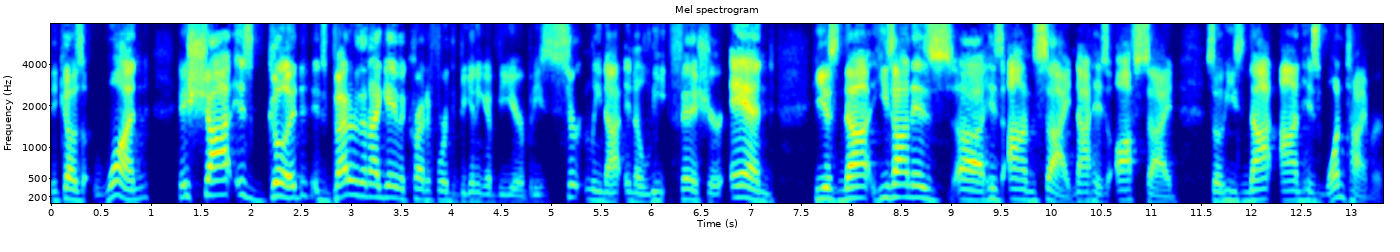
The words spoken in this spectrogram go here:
because one, his shot is good. It's better than I gave it credit for at the beginning of the year, but he's certainly not an elite finisher and he is not he's on his uh his on side, not his off side. So he's not on his one timer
